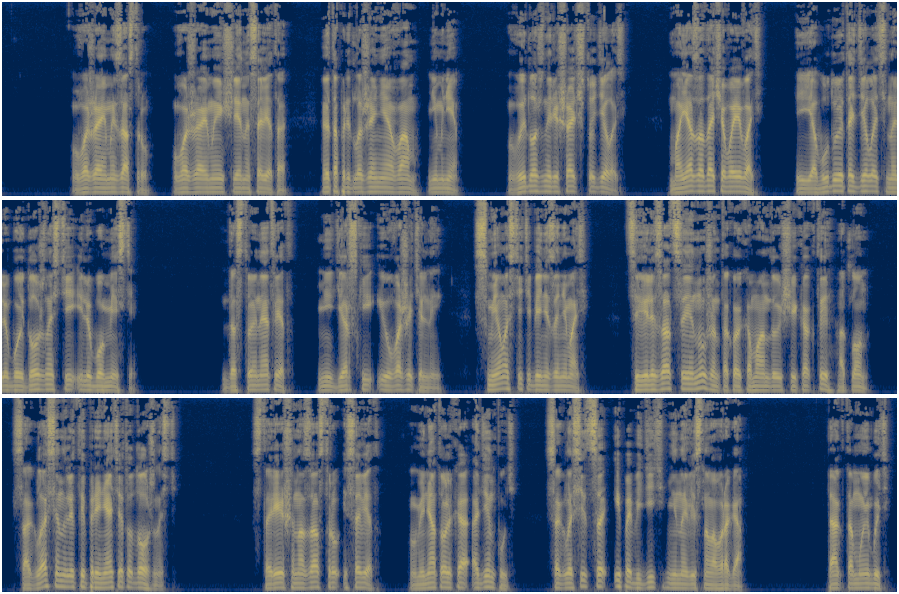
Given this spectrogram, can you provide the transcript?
«Уважаемый Застру, уважаемые члены Совета, это предложение вам, не мне. Вы должны решать, что делать. Моя задача воевать, и я буду это делать на любой должности и любом месте. Достойный ответ, не дерзкий и уважительный. Смелости тебе не занимать. Цивилизации нужен такой командующий, как ты, Атлон. Согласен ли ты принять эту должность? Старейшина Застру и Совет. У меня только один путь — согласиться и победить ненавистного врага. Так тому и быть.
